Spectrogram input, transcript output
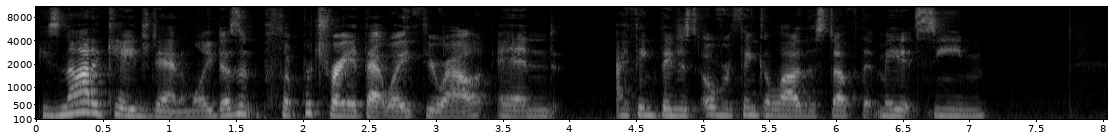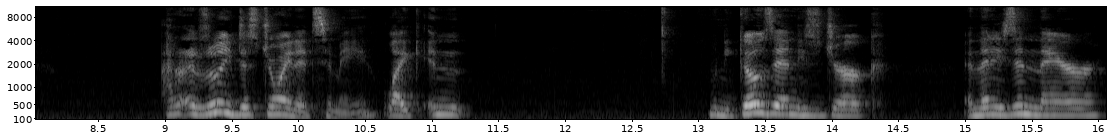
he's not a caged animal he doesn't p- portray it that way throughout and i think they just overthink a lot of the stuff that made it seem i don't it was really disjointed to me like in when he goes in, he's a jerk, and then he's in there,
